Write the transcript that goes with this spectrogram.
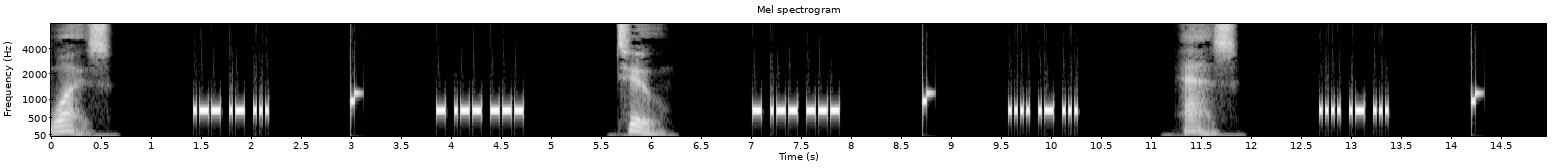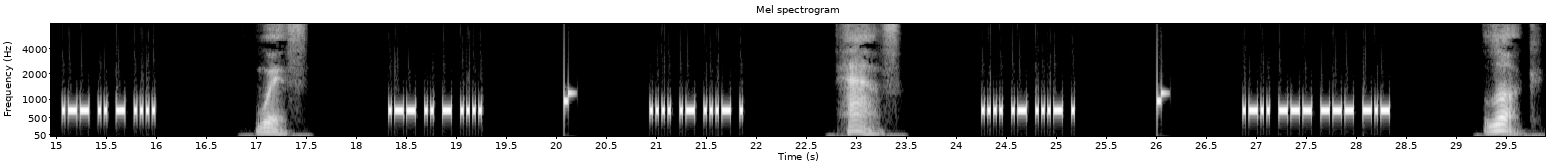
Was. Two. Has. With. Have. Look.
